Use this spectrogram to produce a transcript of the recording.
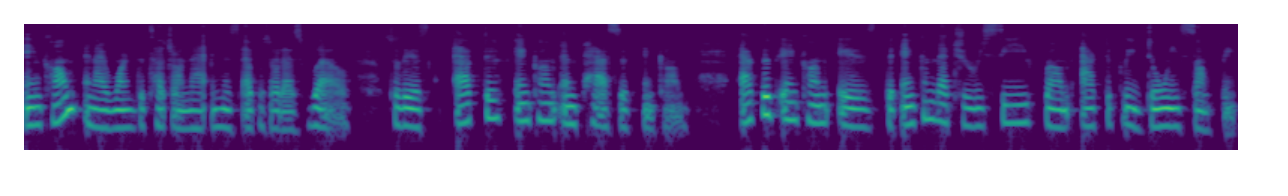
income, and I wanted to touch on that in this episode as well. So, there's active income and passive income. Active income is the income that you receive from actively doing something.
